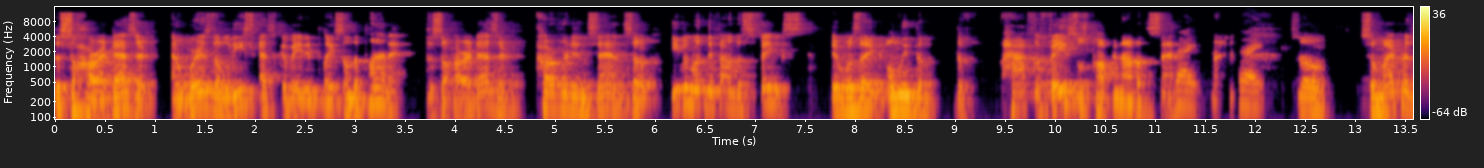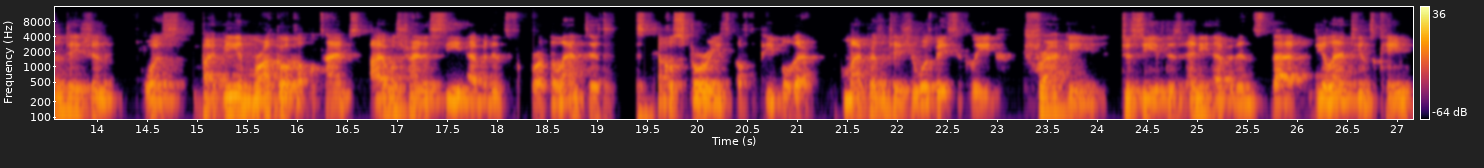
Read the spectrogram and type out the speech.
The Sahara Desert. And where's the least excavated place on the planet? The Sahara Desert, covered in sand. So even when they found the Sphinx, it was like only the, the half the face was popping out of the sand. Right. Right. right. So so my presentation was by being in Morocco a couple times, I was trying to see evidence for Atlantis stories of the people there. My presentation was basically tracking to see if there's any evidence that the Atlanteans came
